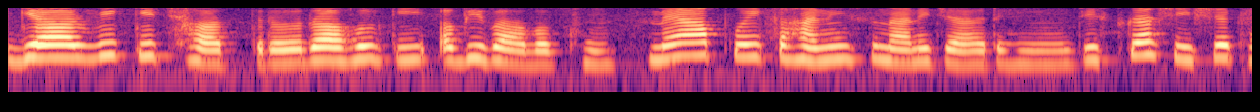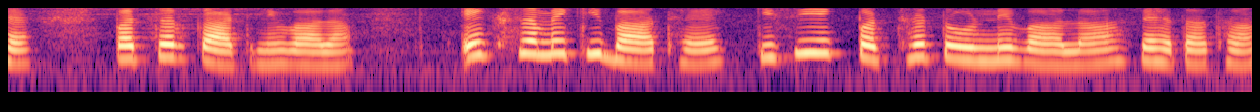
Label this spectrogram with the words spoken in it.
ग्यारहवीं की छात्र राहुल की अभिभावक हूँ। मैं आपको एक कहानी सुनाने जा रही हूँ, जिसका शीर्षक है, पत्थर काटने वाला। एक समय की बात है, किसी एक पत्थर तोड़ने वाला रहता था।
